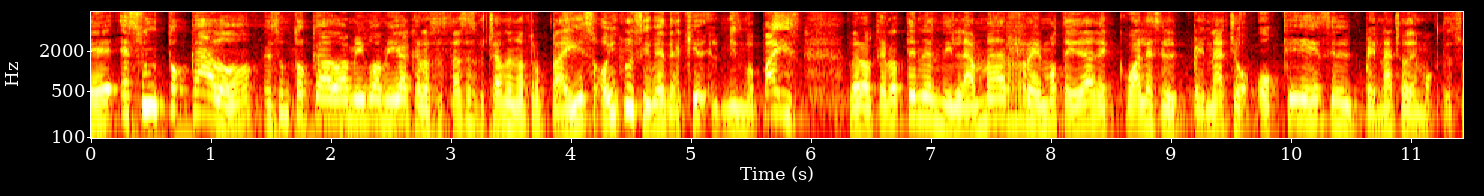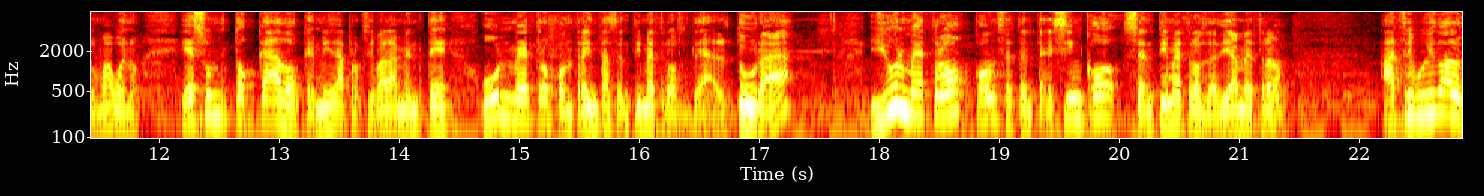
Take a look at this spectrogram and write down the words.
Eh, es un tocado, es un tocado, amigo, amiga, que nos estás escuchando en otro país, o inclusive de aquí del mismo país, pero que no tienes ni la más remota idea de cuál es el penacho o qué es el penacho de Moctezuma. Bueno, es un tocado que mide aproximadamente un metro con 30 centímetros de altura y un metro con 75 centímetros de diámetro, atribuido al,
